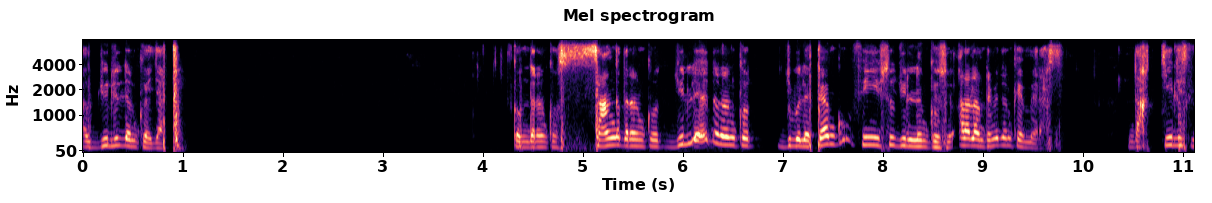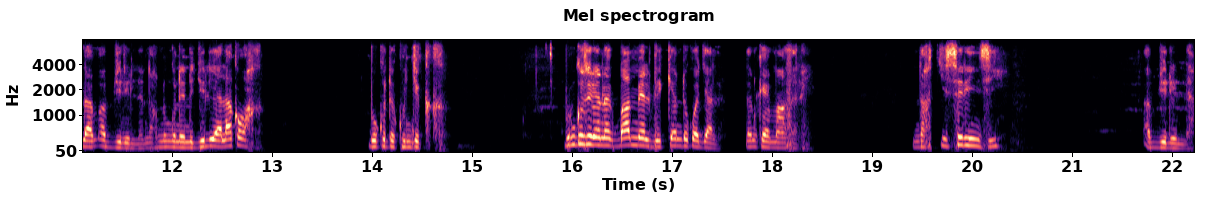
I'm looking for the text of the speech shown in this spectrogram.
ab jullit dañ koy jàppe comme danañ ko sàng danañ ko jullee danañ ko jubale penku fii su julli lañ ko su alalam tamit dañ koy meras ndax ci lislaam ab jullit la ndax nu ngi leen di julli yàlla ko wax bokkute ku njëkk ka buñ ko sulee nag bàmmeel bi kenn du ko jàll dañ koy maasale ndax ci sëriñ si ab jullit la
